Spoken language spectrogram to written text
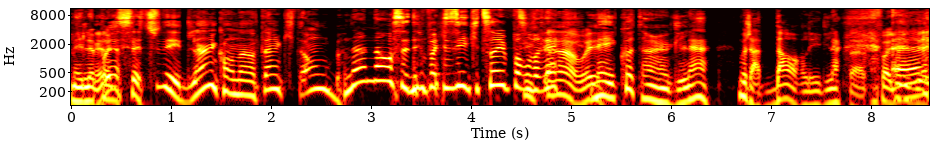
Mais le police- c'est-tu des glands qu'on entend qui tombent? Non, non, c'est des policiers qui tirent pour vrai. clair, oui. Mais écoute, un gland. Moi, j'adore les glands. La folie, Euh. des,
